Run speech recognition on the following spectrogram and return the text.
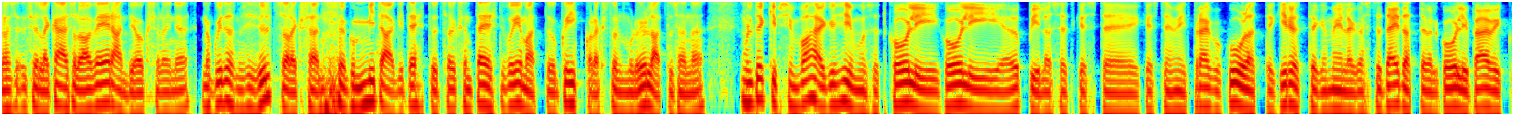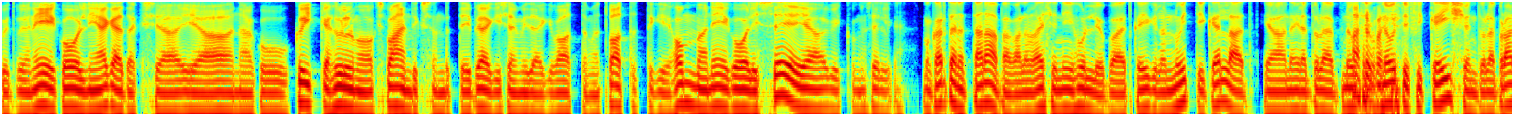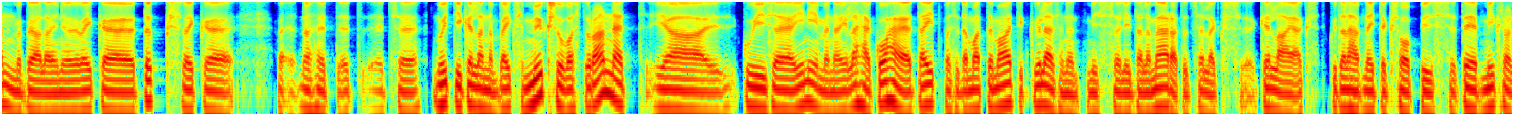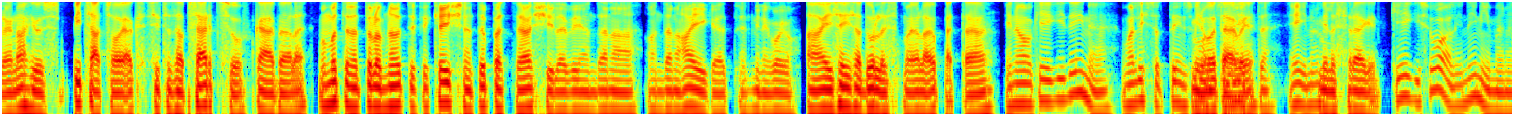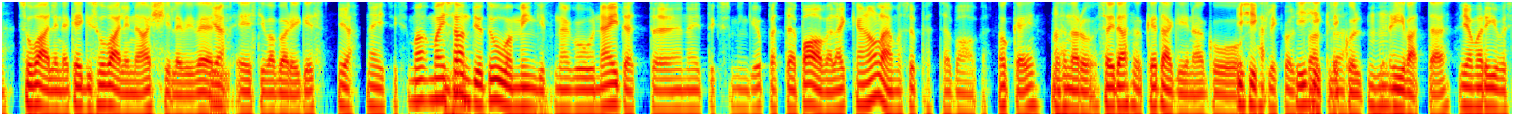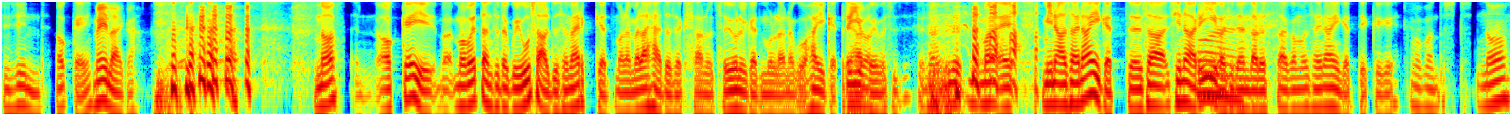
noh, selle käesoleva veerandi jooksul, on ju. no kuidas ma siis üldse oleks saanud nagu midagi tehtud, see oleks olnud täiesti võimatu, kõik oleks tulnud mulle üllatusena. mul tekib siin vaheküsimus, et kooli, kooliõpilased, kes te, kes te meid praegu kuulate, kirjutage meile, kas te täidate veel koolipäevikuid või on e-kool nii ägedaks ja, ja nagu kõikehõlmavaks vahendiks olnud, et ei peagi ise midagi vaatama, et vaatategi, homme on e-koolis see ja kõik on selge. Ma kardan, et tänapäeval on asi nii hull juba, et kõigil on nutikellad ja neile tuleb noti notification tuleb randme peale, on ju, väike tõks, väike noh, et, et, et see nutikell annab väikse müksu vastu rannet ja kui see inimene ei lähe kohe täitma seda matemaatikaülesannet, mis oli talle määratud selleks kellaajaks, kui ta läheb näiteks hoopis, teeb mikrolaineahjus pitsat soojaks, siis ta saab särtsu käe peale. ma mõtlen, et tuleb notification, et õpetaja Ashilevi on täna, on täna haige, et, et mine koju. aa, ei, see ei saa tulla, sest ma ei ole õpetaja. ei no keegi teine, ma lihtsalt tõin minu õde või? no. millest sa räägid? keegi suvaline inimene. suvaline, keegi suvaline Ashilevi veel ja Eesti Vabariigis. jah, näiteks ma, ma ei saanud mm -hmm. ju tuua mingit nagu näidet, äh, näiteks mingi õpetaja Pavel, äkki on olemas õpetaja Pavel. okei okay,, ma saan aru, sa ei tahtnud kedagi nagu isiklikult, isiklikult mm -hmm. riivata. ja ma riivasin sind okay.. meelega noh, okei okay., ma võtan seda kui usalduse märki, et me oleme lähedaseks saanud, sa julged mulle nagu haiget teha põhimõtteliselt no,. ma, mina sain haiget, sa, sina riivasid enda arust, aga ma sain haiget ikkagi. vabandust. noh,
